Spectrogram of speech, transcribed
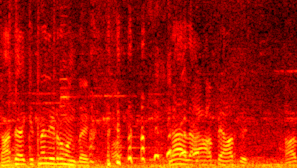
तात्या कितना लीटर मागताय? ना आप आप आप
